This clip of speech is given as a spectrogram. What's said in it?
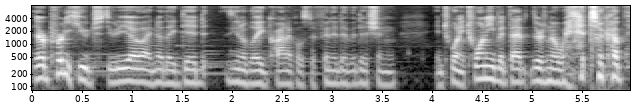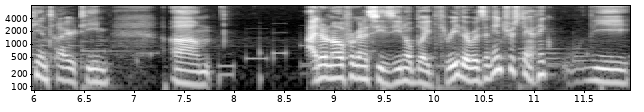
they're a pretty huge studio. I know they did Xenoblade Chronicles Definitive Edition in 2020, but that there's no way that took up the entire team. Um, I don't know if we're going to see Xenoblade 3. There was an interesting, I think the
